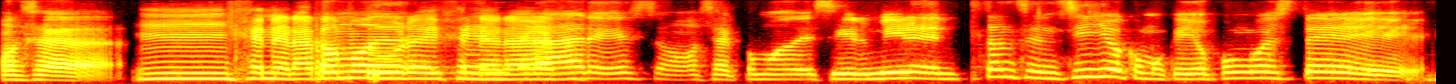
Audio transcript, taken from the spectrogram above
o sea, mm, generar como ruptura y generar... eso, o sea, como decir, miren, es tan sencillo como que yo pongo este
